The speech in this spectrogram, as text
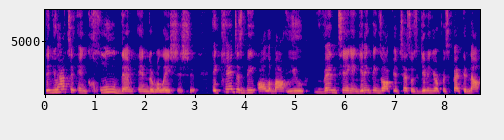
then you have to include them in the relationship. It can't just be all about you venting and getting things off your chest or giving your perspective. Now,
